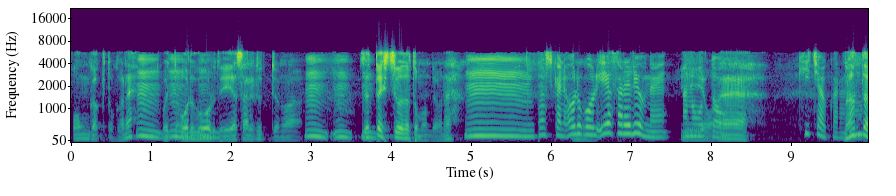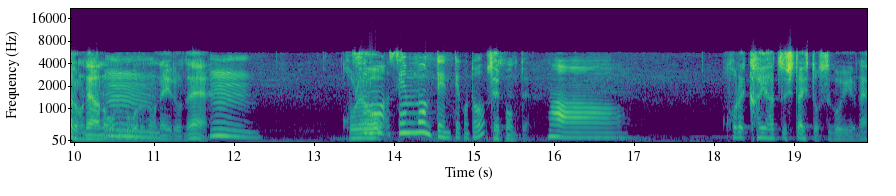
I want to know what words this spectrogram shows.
音楽とかね、うんこういったオルゴールで癒されるっていうのは、うんうん絶対必要だと思うんだよね、うーん確かにオルゴール癒されるよねあのいいよ音。ね聞いちゃうからな。んだろうねあのオルゴうんールの音色ね、うんこれをその専門店ってこと？専門店。あこれ開発した人すごいよね、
